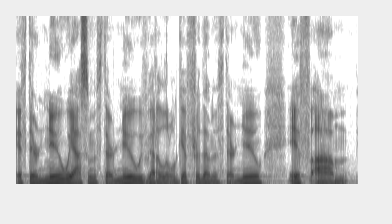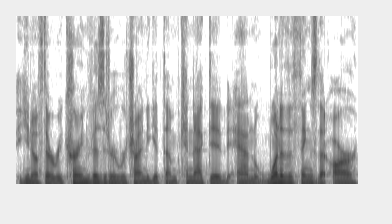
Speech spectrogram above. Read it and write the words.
if they're new we ask them if they're new. We've got a little gift for them if they're new. If um, you know if they're a recurring visitor we're trying to get them connected. And one of the things that our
